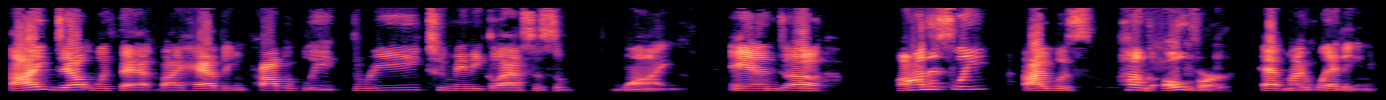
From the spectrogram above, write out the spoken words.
I dealt with that by having probably three too many glasses of wine. And uh, honestly, I was hung over at my wedding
